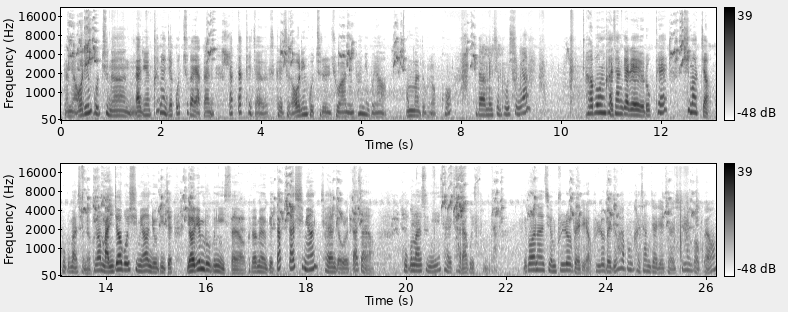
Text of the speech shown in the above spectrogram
그다음에 어린 고추는 나중에 크면 이제 고추가 약간 딱딱해져요. 그래서 제가 어린 고추를 좋아하는 편이고요. 엄마도 그렇고. 그다음에 지금 보시면 화분 가상자리에 이렇게 심었죠. 고구마 순을. 그럼 만져보시면 여기 이제 여린 부분이 있어요. 그러면 여기 딱 따시면 자연적으로 따져요. 고구마 순이 잘 자라고 있습니다. 이거는 지금 블루베리요. 블루베리 화분 가상자리에 제가 심은 거고요.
